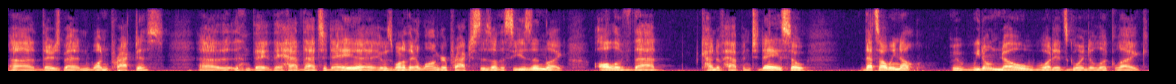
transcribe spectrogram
Uh, there's been one practice. Uh, they they had that today. Uh, it was one of their longer practices of the season. Like all of that kind of happened today. So that's all we know. We don't know what it's going to look like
